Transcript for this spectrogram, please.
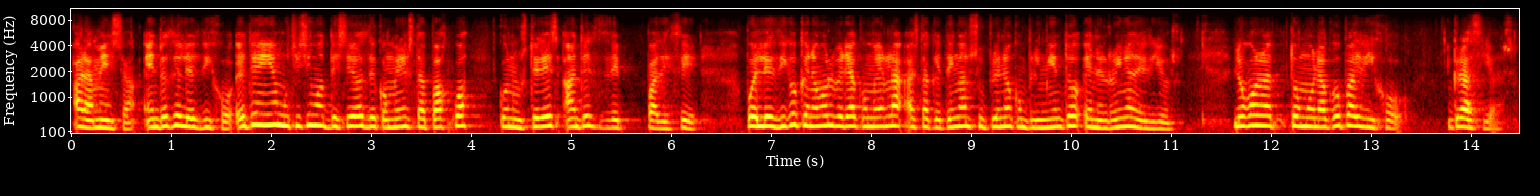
a la mesa. Entonces les dijo, he tenido muchísimos deseos de comer esta Pascua con ustedes antes de padecer, pues les digo que no volveré a comerla hasta que tengan su pleno cumplimiento en el reino de Dios. Luego tomó la copa y dijo, gracias.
